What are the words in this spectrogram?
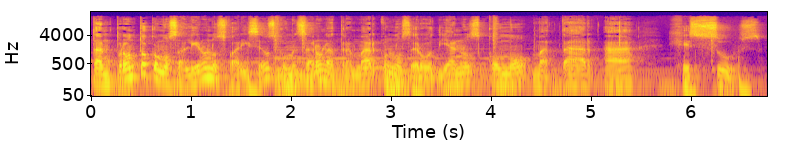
Tan pronto como salieron los fariseos comenzaron a tramar con los herodianos cómo matar a Jesús.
